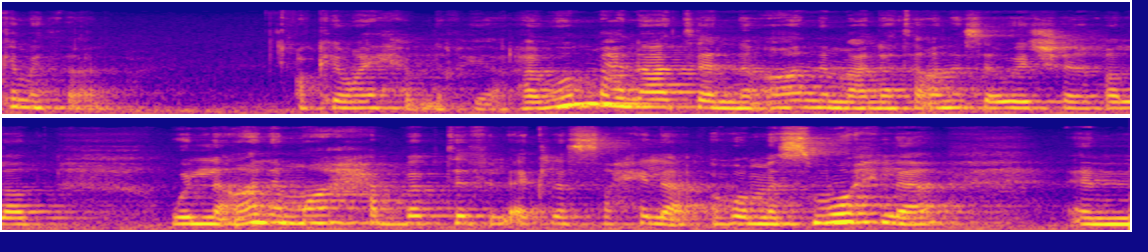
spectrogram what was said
كمثال. okay ما يحب الخيار. هل مو معناته إن أنا معناته أنا سويت شيء غلط؟ ولا أنا ما حببته في الأكل الصحي لا هو مسموح له إن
